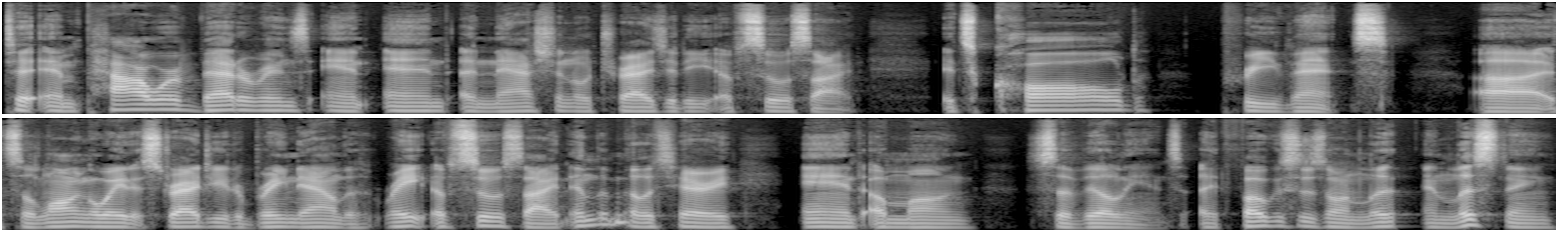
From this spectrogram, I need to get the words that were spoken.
to empower veterans and end a national tragedy of suicide. It's called Prevents. Uh, it's a long awaited strategy to bring down the rate of suicide in the military and among civilians. It focuses on li- enlisting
